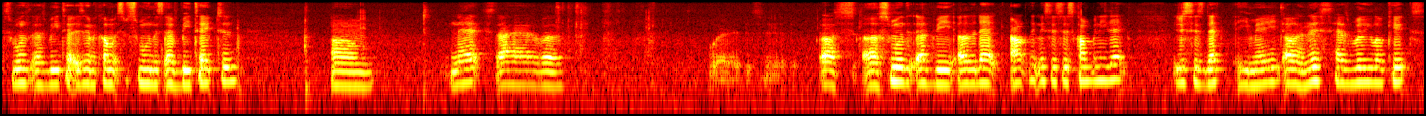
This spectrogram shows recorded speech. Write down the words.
smooth FB tape is gonna come with some smoothest FB tape too. Um, next I have a where is it? Uh, uh, smooth FB other deck. I don't think this is his company deck. Just his deck he made. Oh, and this has really low kicks.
